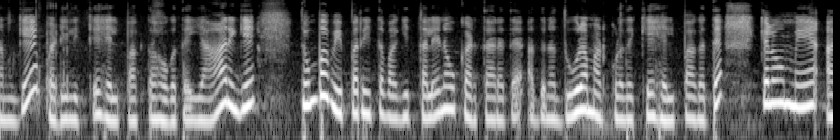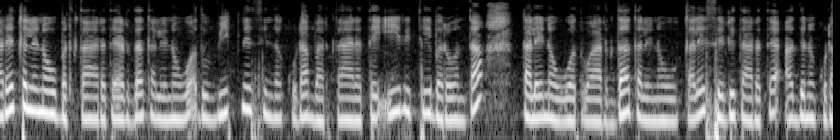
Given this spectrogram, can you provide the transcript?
ನಮಗೆ ಪಡೀಲಿಕ್ಕೆ ಹೆಲ್ಪ್ ಆಗ್ತಾ ಹೋಗುತ್ತೆ. ಯಾರಿಗೆ ತುಂಬ ವಿಪರೀತವಾಗಿ ತಲೆನೋವು ಕಾಡ್ತಾ ಇರುತ್ತೆ, ಅದನ್ನು ದೂರ ಮಾಡ್ಕೊಳ್ಳೋದಕ್ಕೆ ಹೆಲ್ಪ್ ಆಗುತ್ತೆ. ಕೆಲವೊಮ್ಮೆ ಅರೆ ತಲೆನೋವು ಬರ್ತಾ ಇರುತ್ತೆ, ಅರ್ಧ ತಲೆನೋವು, ಅದು ವೀಕ್ನೆಸ್ಸಿಂದ ಕೂಡ ಬರ್ತಾ ಇರುತ್ತೆ. ಈ ರೀತಿ ಬರುವಂಥ ತಲೆನೋವು ಅಥವಾ ಅರ್ಧ ತಲೆನೋವು ತಲೆ ಸಿಡಿತಾ ಇರುತ್ತೆ. ಅದನ್ನು ಕೂಡ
